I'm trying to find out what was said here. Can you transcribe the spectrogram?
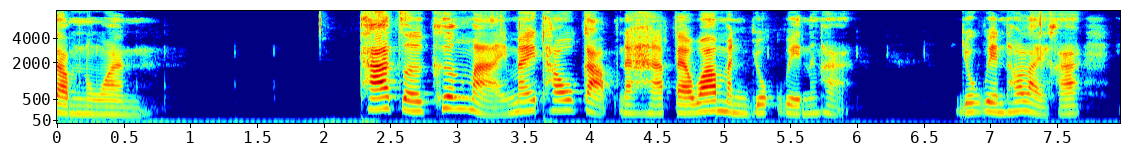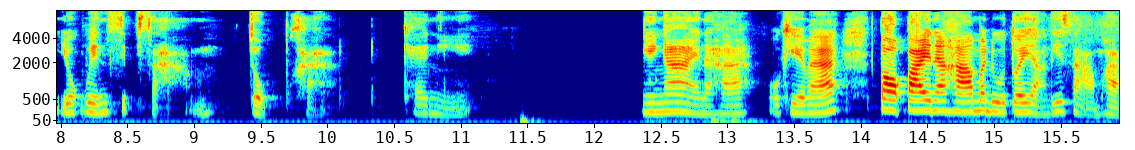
จำนวน ถ้าเจอเครื่องหมายไม่เท่ากับนะคะแปลว่ามันยกเว้นค่ะ ยกเว้นเท่าไหร่คะ ยกเว้น 13 จบค่ะ แค่นี้ ง่าย ๆ นะคะ โอเคไหมต่อไปนะคะ มาดูตัวอย่างที่ 3 ค่ะ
